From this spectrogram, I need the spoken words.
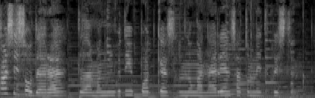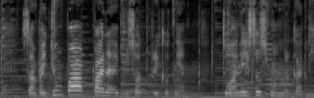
Kasih saudara telah mengikuti podcast Renungan Harian 1 Menit Kristen. Sampai jumpa pada episode berikutnya. Tuhan Yesus memberkati.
